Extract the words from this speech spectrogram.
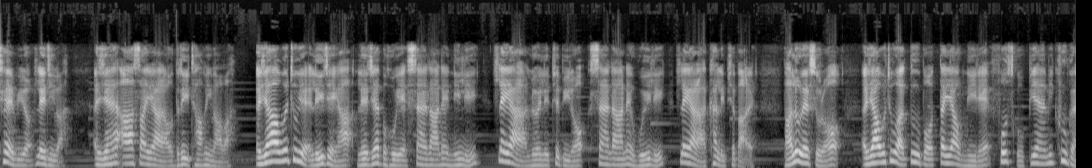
ထည့်ပြီးတော့လှည့်ကြည့်ပါအရန်အားဆိုင်ရတာကိုသတိထားမိပါပါအရာဝတ္ထုရဲ့အလေးချိန်ကလေချက်ဗဟိုရဲ့စန်တာနဲ့နီးလေ လှည့်ရတာလွယ်လေဖြစ်ပြီးတော့စန်တာနဲ့ဝေးလေလှည့်ရတာခက်လေဖြစ်ပါတယ်။ဘာလို့လဲဆိုတော့အရာဝတ္ထုကသူ့အပေါ်တက်ရောက်နေတဲ့ force ကိုပြန်ပြီးခုခံ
